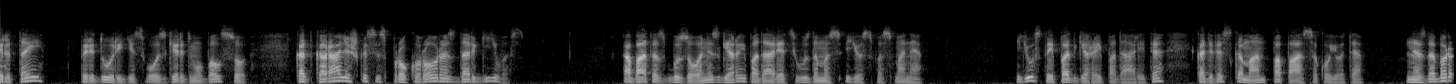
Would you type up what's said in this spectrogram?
ir tai, pridūrė jis vos girdimo balsu, kad karališkasis prokuroras dar gyvas. Abatas Buzonis gerai padarė atsiūsdamas jūs pas mane. Jūs taip pat gerai padarėte, kad viską man papasakojote, nes dabar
